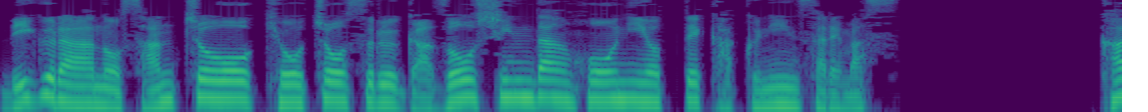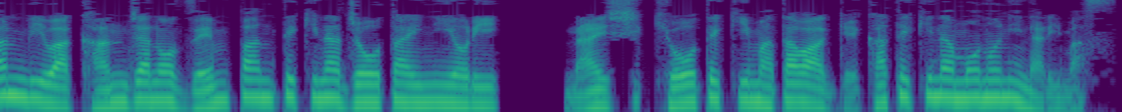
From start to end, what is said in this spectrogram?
リグラーの山頂を強調する画像診断法によって確認されます。管理は患者の全般的な状態により、内視鏡的または外科的なものになります。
